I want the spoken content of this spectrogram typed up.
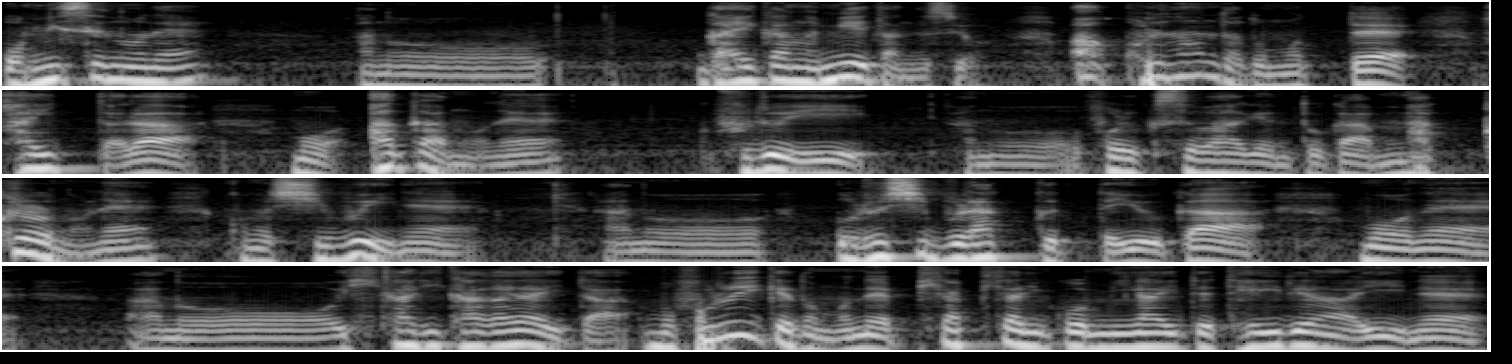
お店のねあの外観が見えたんですよ。あこれなんだと思って入ったらもう赤のね古いあのフォルクスワーゲンとか真っ黒のねこの渋いねあの漆ブラックっていうかもうねあの光り輝いたもう古いけどもねピカピカにこう磨いて手入れがいいね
